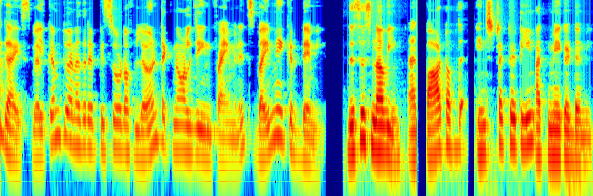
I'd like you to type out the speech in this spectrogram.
guys, welcome to another episode of Learn Technology in 5 Minutes by Makerdemy. This is Naveen and part of the instructor team at Makerdemy.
